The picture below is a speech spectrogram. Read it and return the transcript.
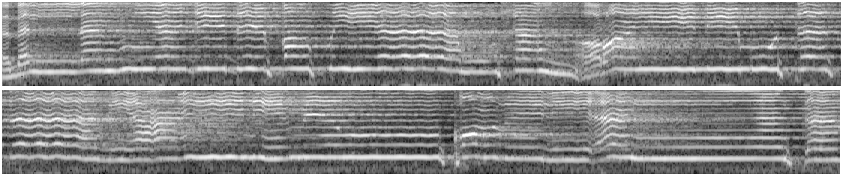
فمن لم يجد فصيام شهرين متتابعين من قبل أن يتماسا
